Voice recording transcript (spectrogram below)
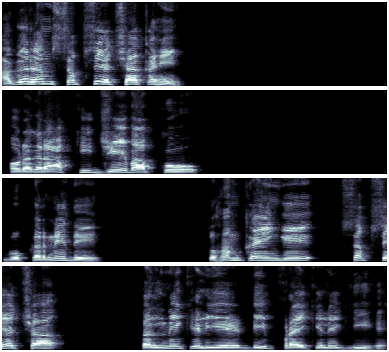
अगर हम सबसे अच्छा कहें और अगर आपकी जेब आपको वो करने दे तो हम कहेंगे सबसे अच्छा तलने के लिए, डीप फ्राई के लिए घी है।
